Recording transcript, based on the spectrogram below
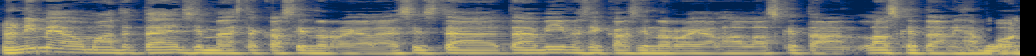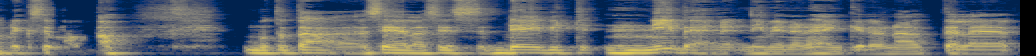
No nimenomaan tätä ensimmäistä Casino Royalea. Siis tämä, tämä viimeisin Casino Royalehan lasketaan, lasketaan ihan bondiksi, mutta, mutta tämä, siellä siis David Niven niminen henkilö näyttelee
